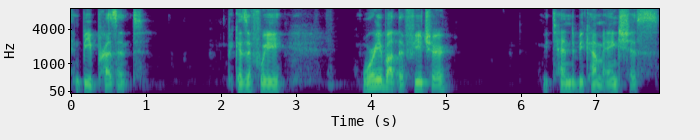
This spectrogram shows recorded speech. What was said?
and be present. Because if we worry about the future we tend to become anxious.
